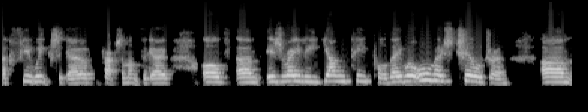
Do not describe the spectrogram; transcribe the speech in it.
a few weeks ago, perhaps a month ago, of um, Israeli young people. They were almost children. Um,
